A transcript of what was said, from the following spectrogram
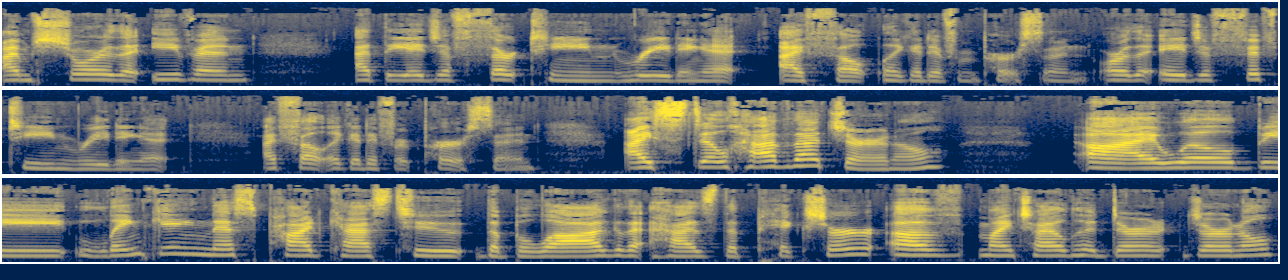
i'm sure that even at the age of 13 reading it i felt like a different person or the age of 15 reading it i felt like a different person. I still have that journal. I will be linking this podcast to the blog that has the picture of my childhood dur- journal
